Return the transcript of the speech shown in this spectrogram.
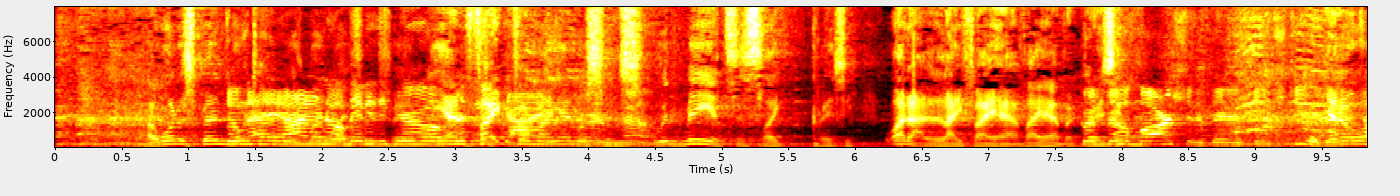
I want to spend So more time with I my know, wife maybe and the family and fight for my innocence. With me, it's just like crazy. What a life I have. I have a But Bill life. Barr should have been impeached too. But you know what?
